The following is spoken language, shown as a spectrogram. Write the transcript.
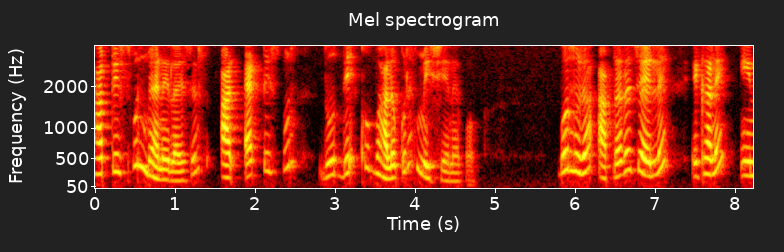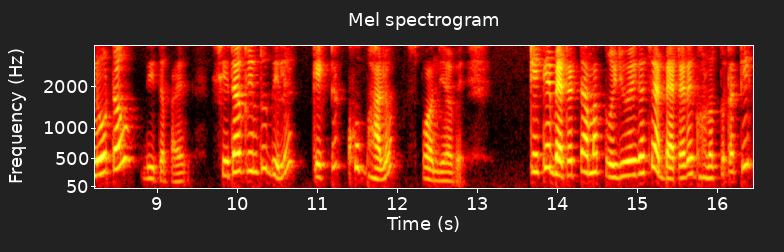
হাফ টিস্পুন ভ্যানিলা এসেন্স আর এক টিস্পুন দুধ দিয়ে খুব ভালো করে মিশিয়ে নেব। বন্ধুরা, আপনারা চাইলে এখানে ইনোটাও দিতে পারেন। সেটাও কিন্তু দিলে কেকটা খুব ভালো স্পঞ্জি হবে। কেকের ব্যাটারটা আমার তৈরি হয়ে গেছে আর ব্যাটারের ঘনত্বটা ঠিক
